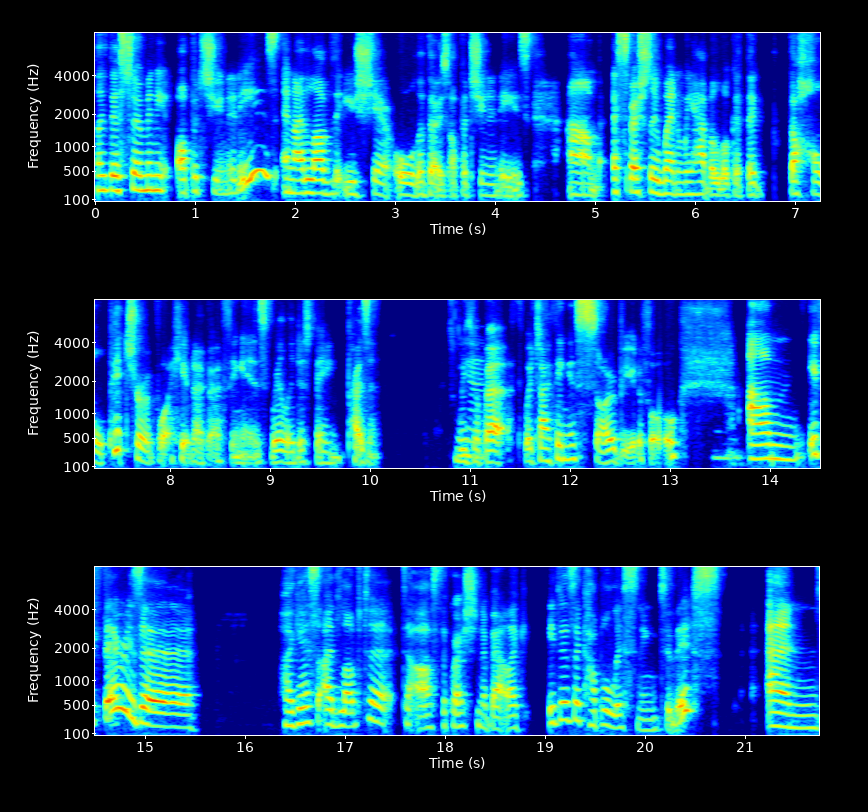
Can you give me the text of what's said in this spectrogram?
Like there's so many opportunities. And I love that you share all of those opportunities, um, especially when we have a look at the, the whole picture of what hypnobirthing is really just being present with yeah. your birth, which I think is so beautiful. Yeah. Um, if there is a, I guess I'd love to, to ask the question about like, if there's a couple listening to this and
